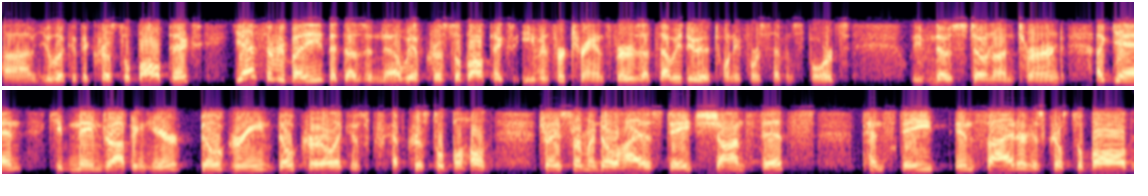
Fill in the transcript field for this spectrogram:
Uh, you look at the crystal ball picks. Yes, everybody that doesn't know, we have crystal ball picks even for transfers. That's how we do it at 24/7 Sports. Leave no stone unturned. Again, keep name dropping here. Bill Greene, Bill Kurelic has have crystal balled Trey Sermon to Ohio State. Sean Fitz, Penn State insider, has crystal balled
